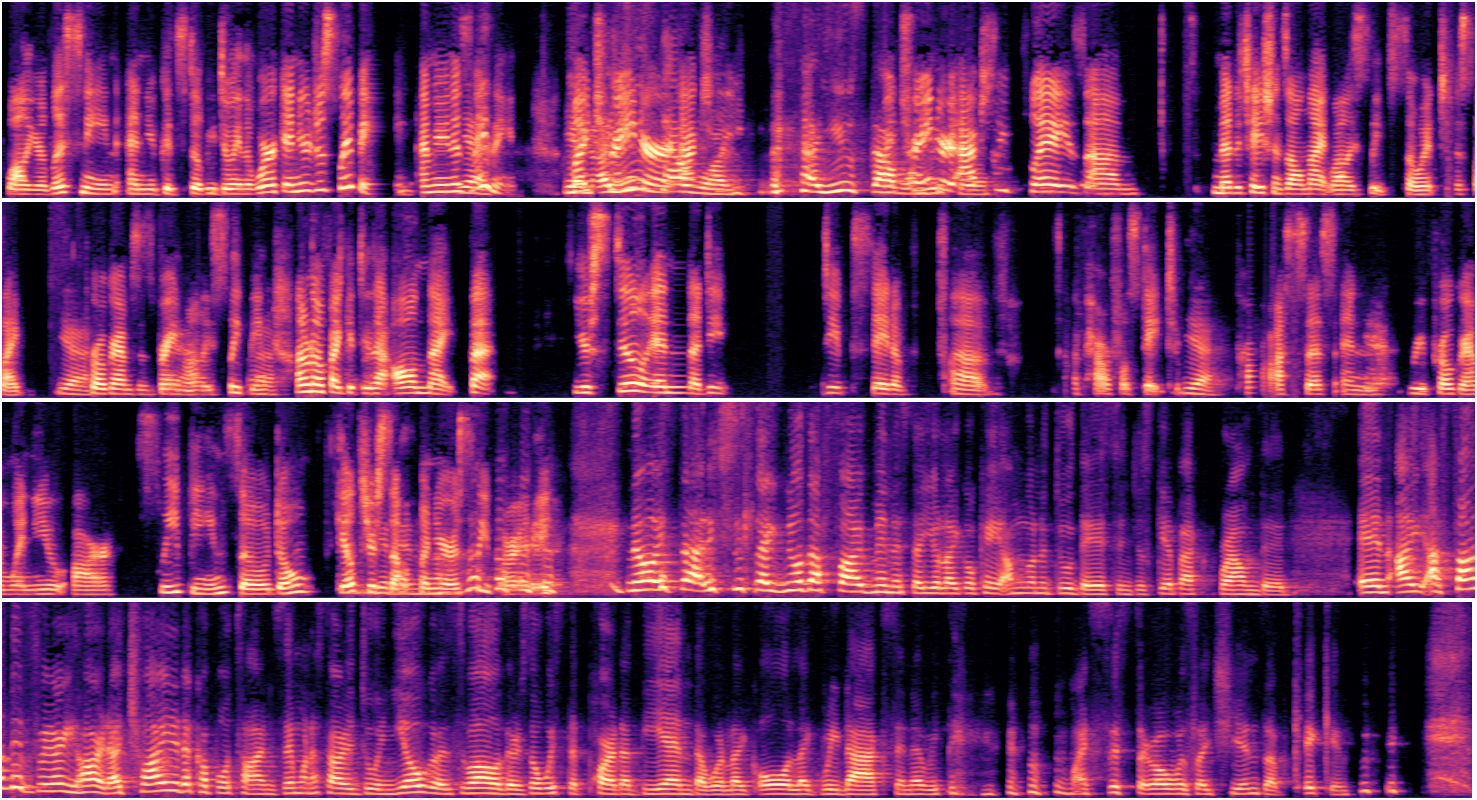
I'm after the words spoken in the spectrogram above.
while you're listening and you could still be doing the work and you're just sleeping i mean it's yeah. amazing yeah, my no, trainer I actually i use that my trainer before. actually plays um, meditations all night while he sleeps so it just like yeah. programs his brain while he's sleeping i don't know if i could do that all night but you're still in the deep deep state of, of a powerful state to yeah. process and yeah. reprogram when you are sleeping. So don't guilt yourself when you're asleep already. no, it's that. It's just like, you know, that five minutes that you're like, okay, I'm going to do this and just get back grounded. And I, I found it very hard. I tried it a couple of times. Then when I started doing yoga as well, there's always the part at the end that we're like oh, like relax and everything. My sister always like she ends up kicking.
